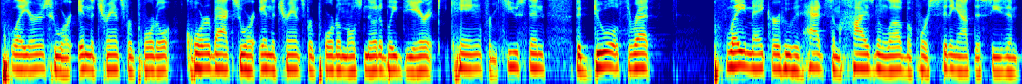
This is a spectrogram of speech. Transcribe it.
players who are in the transfer portal, quarterbacks who are in the transfer portal, most notably D'Eriq King from Houston, the dual threat playmaker who has had some Heisman love before sitting out this season.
